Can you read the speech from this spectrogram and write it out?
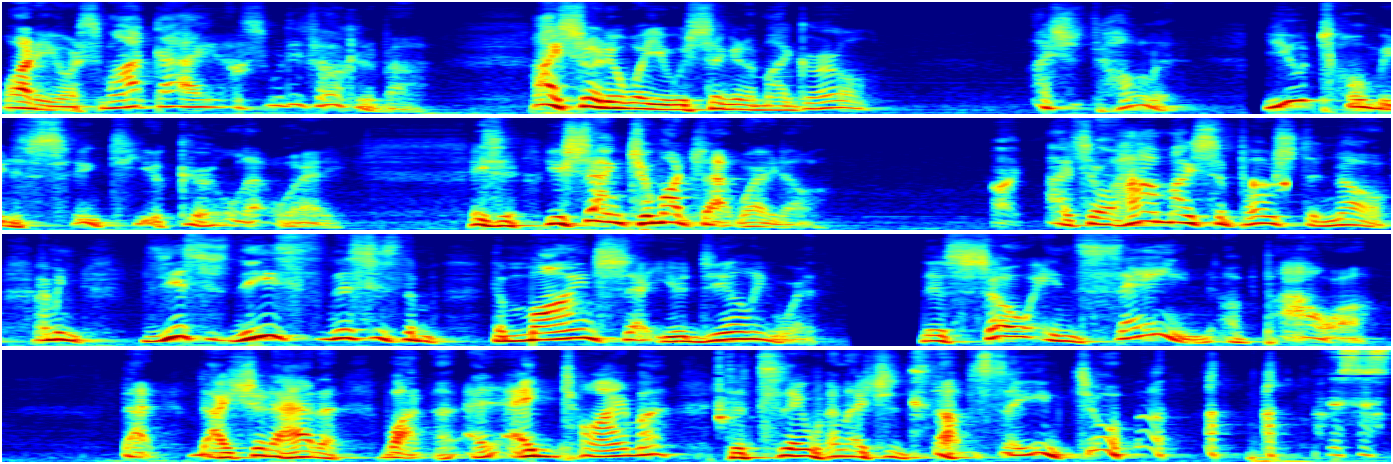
What are you, a smart guy? I said, what are you talking about? I saw the way you were singing to my girl. I said, hold it. You told me to sing to your girl that way. He said, you sang too much that way, though. Right. I said, well, how am I supposed to know? I mean, this is these this is the the mindset you're dealing with. They're so insane of power that I should have had a what a- an egg timer to say when I should stop singing to her. This is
